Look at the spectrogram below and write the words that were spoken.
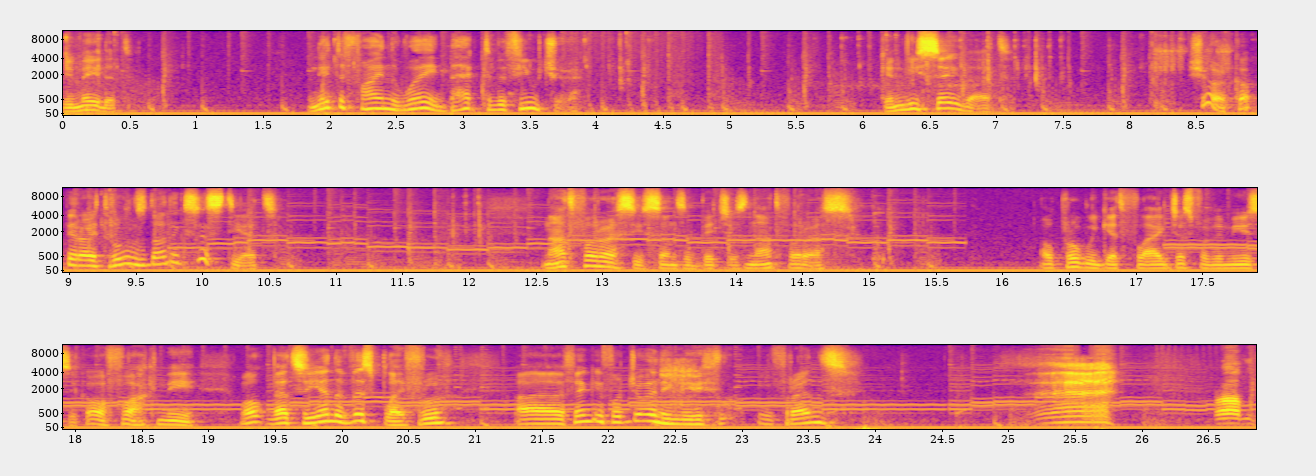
we made it. We need to find a way back to the future. Can we say that? Sure, copyright rules don't exist yet. Not for us, you sons of bitches, not for us. I'll probably get flagged just for the music. Oh, fuck me. Well, that's the end of this playthrough. Uh, thank you for joining me, friends. Problem.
